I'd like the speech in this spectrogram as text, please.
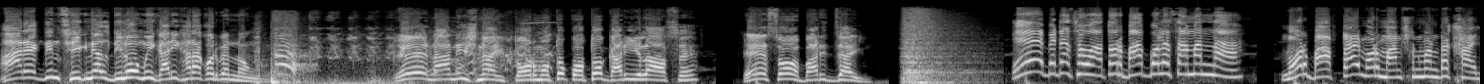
আর একদিন সিগন্যাল দিলেও মুই গাড়ি খাড়া করবেন নং। এ না নিস নাই তোর মতো কত গাড়ি এলা আছে। এ চ বাড়িত যাই। এ বেটা ছাওয়া তোর বাপ বলে সামান না। মোর বাপটাই মোর মান সম্মানটা খাইল।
